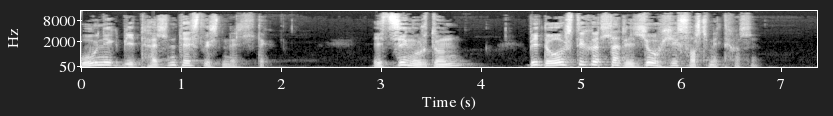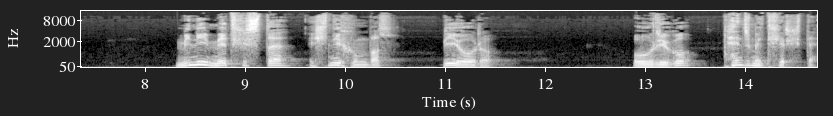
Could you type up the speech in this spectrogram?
Үүнийг би толин тест гэж нэрлэдэг. Эцсийн үр дүн бид өөрсдийнхөө талаар илүү ихийг сурч мэдэх болно. Миний мэдэх ёстой эхний хүн бол би өөрөө. Өөрийгөө таньж мэдэх хэрэгтэй.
